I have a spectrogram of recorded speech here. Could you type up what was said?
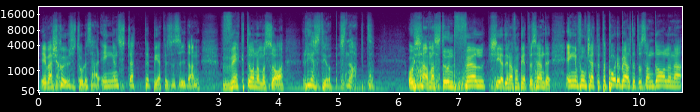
I vers 7 så stod det så här. Ingen stötte Petrus i sidan, väckte honom och sa, res dig upp snabbt. Och i samma stund föll kedjorna från Petrus händer. Ängeln fortsatte, ta på dig bältet och sandalerna.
